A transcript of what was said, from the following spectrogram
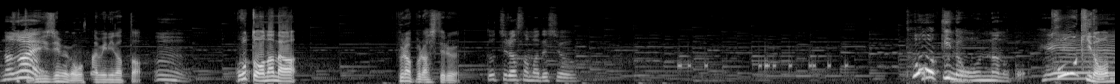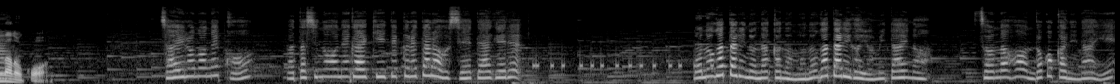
長い。BGM がおさみになった。うん。おっと、なんだ？プラプラしてる。どちら様でしょう？陶器の女の子。陶器の女のの子。茶色の猫？私のお願い聞いてくれたら教えてあげる。物語の中の物語が読みたいの。そんな本どこかにない？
